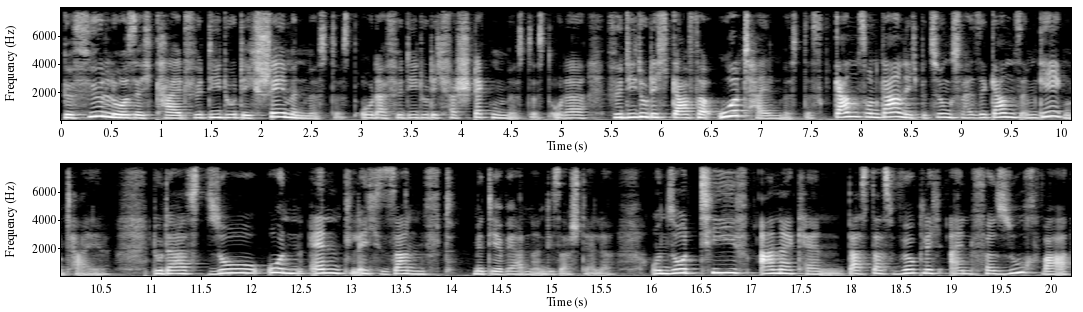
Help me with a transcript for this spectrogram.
Gefühllosigkeit, für die du dich schämen müsstest oder für die du dich verstecken müsstest oder für die du dich gar verurteilen müsstest. Ganz und gar nicht, beziehungsweise ganz im Gegenteil. Du darfst so unendlich sanft mit dir werden an dieser Stelle und so tief anerkennen, dass das wirklich ein Versuch war,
